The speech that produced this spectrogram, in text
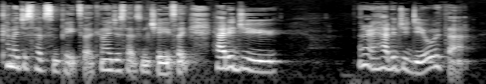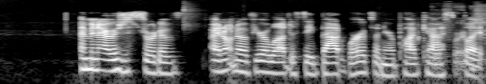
can I just have some pizza? Can I just have some cheese?" Like, how did you? I don't know. How did you deal with that? I mean, I was just sort of. I don't know if you're allowed to say bad words on your podcast, but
